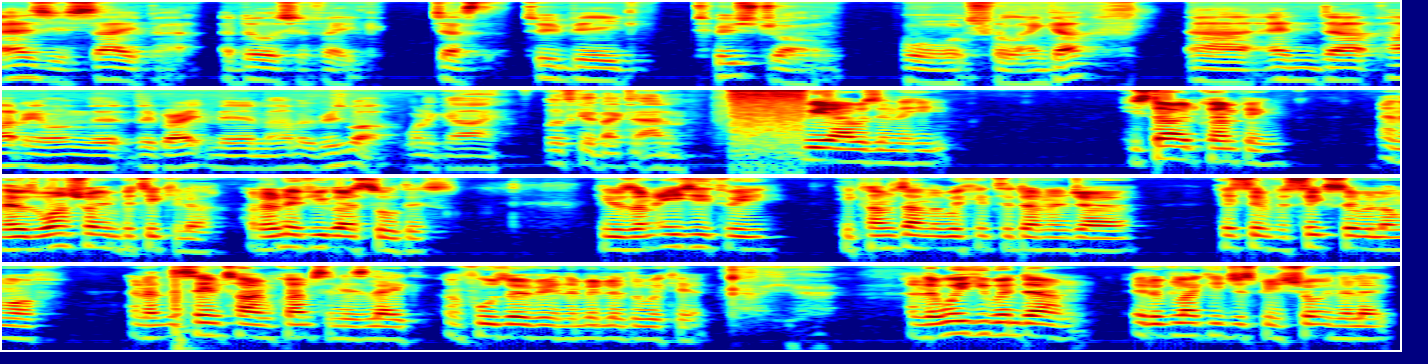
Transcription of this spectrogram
as you say, Pat, Abdullah Shafiq, just too big, too strong for Sri Lanka, uh, and uh, partnering along the, the great man Mohammad Rizwan. What a guy. Let's get back to Adam. three hours in the heat. He started cramping, and there was one shot in particular. I don't know if you guys saw this. He was on 83, he comes down the wicket to Dhananjaya, hits him for six over long off, and at the same time cramps in his leg and falls over in the middle of the wicket. Yeah. And the way he went down, it looked like he'd just been shot in the leg.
